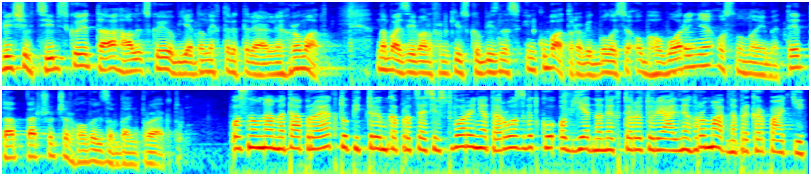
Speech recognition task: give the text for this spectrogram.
Більшівцівської та Галицької об'єднаних територіальних громад. На базі Івано-Франківського бізнес-інкубатора відбулося обговорення основної мети та першочергових завдань проекту. Основна мета проекту підтримка процесів створення та розвитку об'єднаних територіальних громад на Прикарпатті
